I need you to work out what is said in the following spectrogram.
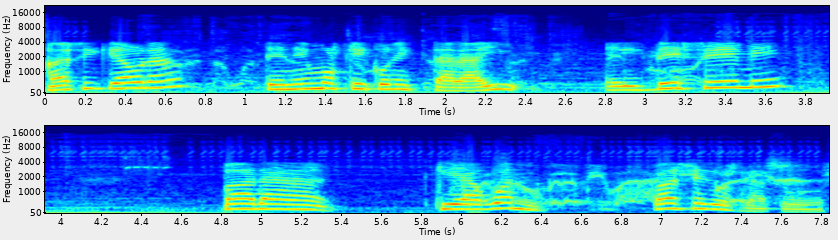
Así que ahora tenemos que conectar ahí el DSM para que aguante, pase los datos.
